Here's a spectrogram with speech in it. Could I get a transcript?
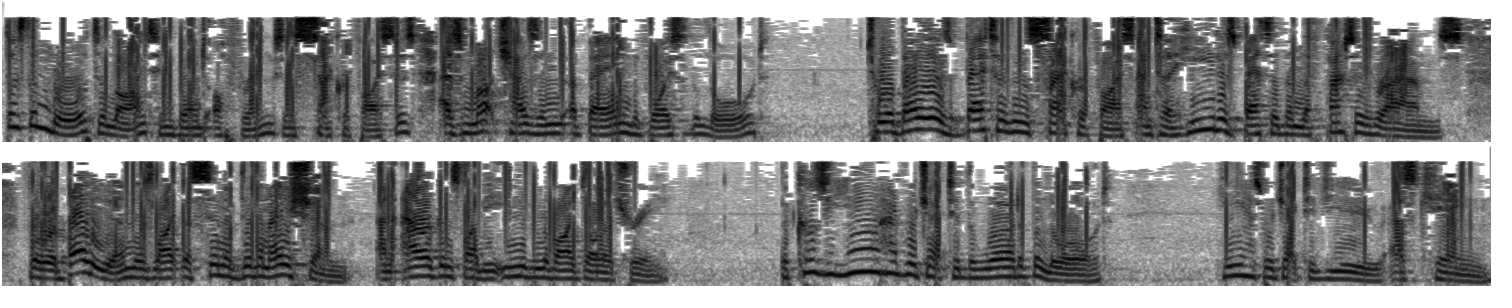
Does the Lord delight in burnt offerings and sacrifices as much as in obeying the voice of the Lord? To obey is better than sacrifice, and to heed is better than the fat of rams. For rebellion is like the sin of divination, and arrogance like the evil of idolatry. Because you have rejected the word of the Lord, he has rejected you as king.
